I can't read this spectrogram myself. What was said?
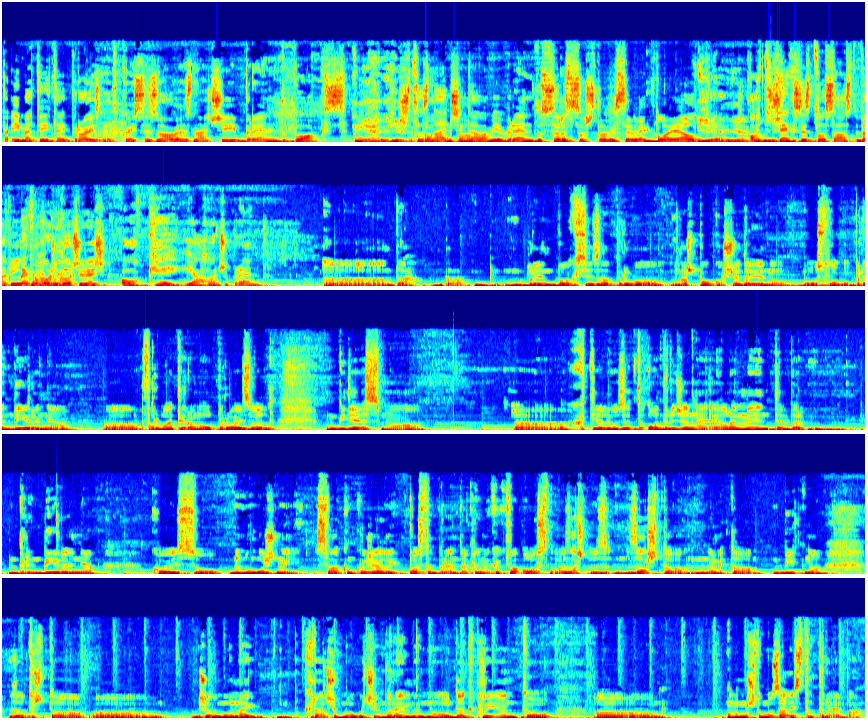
Pa imate i taj proizvod koji se zove, znači brand box. Je, je, što znači da. vam je brand u srcu, što bi se reklo, jel? Je, je. Od čeg se to sastoji? Dakle, neko može doći i reći, ok, ja hoću brand da, da. Brandbox je zapravo naš pokušaj da jednu uslugu brandiranja formatiramo u proizvod gdje smo htjeli uzeti određene elemente brandiranja koji su nužni svakom ko želi postati brand, dakle nekakva osnova. Zašto, zašto nam je to bitno? Zato što želimo u najkraćem mogućem vremenu dati klijentu ono što mu zaista treba.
